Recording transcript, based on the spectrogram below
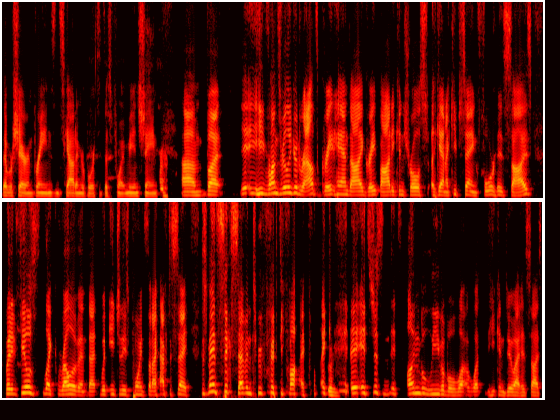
that we're sharing brains and scouting reports at this point. Me and Shane, um, but he runs really good routes, great hand eye, great body control. Again, I keep saying for his size, but it feels like relevant that with each of these points that I have to say, this man's 6'7, 255. Like mm. it's just it's unbelievable what what he can do at his size.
